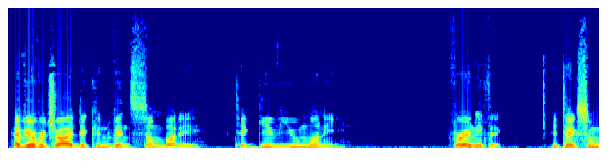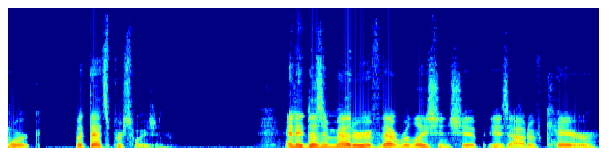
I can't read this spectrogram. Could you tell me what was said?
Have you ever tried to convince somebody to give you money for anything? It takes some work, but that's persuasion. And it doesn't matter if that relationship is out of care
